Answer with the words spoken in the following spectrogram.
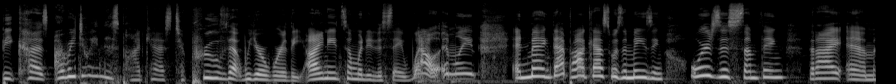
because, are we doing this podcast to prove that we are worthy? I need somebody to say, wow, Emily and Meg, that podcast was amazing. Or is this something that I am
